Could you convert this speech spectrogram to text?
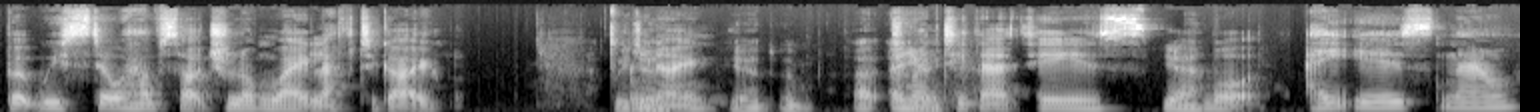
but we still have such a long way left to go we you do. know yeah. um, Uh, anyway, 2030 is Yeah. what eight years now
